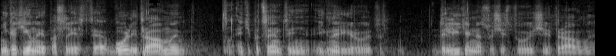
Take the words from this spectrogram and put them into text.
Негативные последствия, боли и травмы эти пациенты игнорируют. Длительно существующие травмы,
